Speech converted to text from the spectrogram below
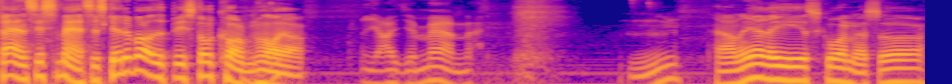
Fancy smancy ska det vara uppe i Stockholm har jag. Jajamän. Mm. Här nere i Skåne så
